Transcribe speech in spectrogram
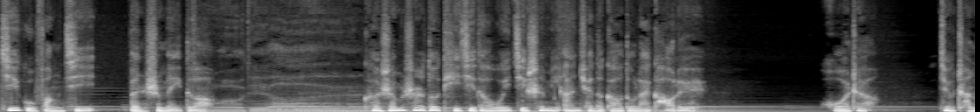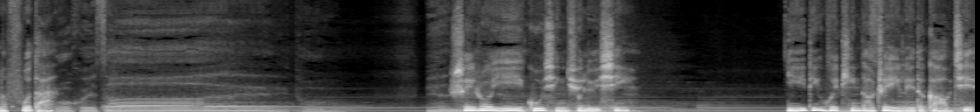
击鼓防饥本是美德，可什么事儿都提及到危及生命安全的高度来考虑，活着就成了负担。谁若一意孤行去旅行，你一定会听到这一类的告诫，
